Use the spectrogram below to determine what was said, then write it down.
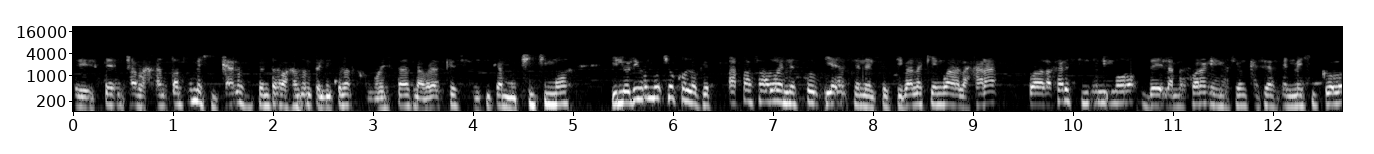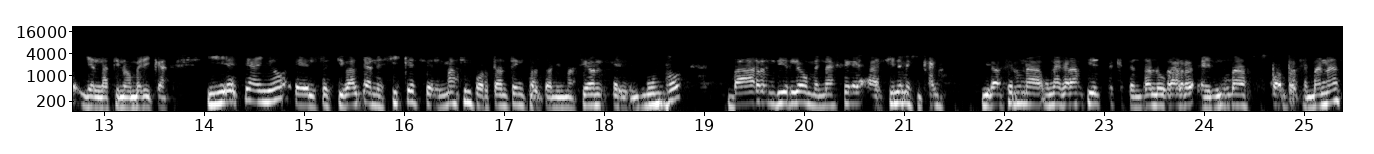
eh, estén trabajando, tantos mexicanos estén trabajando en películas como estas, la verdad es que significa muchísimo. Y lo digo mucho con lo que ha pasado en estos días en el festival aquí en Guadalajara. Guadalajara es sinónimo de la mejor animación que se hace en México y en Latinoamérica. Y este año el Festival de Annecy, que es el más importante en cuanto a animación en el mundo, va a rendirle homenaje al cine mexicano y va a ser una, una gran fiesta que tendrá lugar en unas cuantas semanas.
